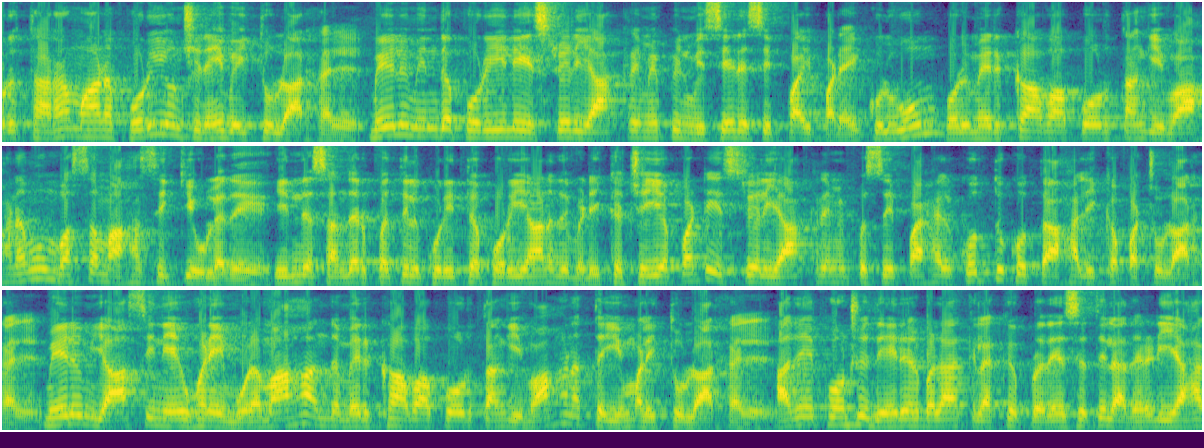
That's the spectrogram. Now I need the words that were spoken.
ஒரு தரமான பொறியொன்றினை வைத்துள்ளார்கள். மேலும் இந்த பொறியிலே இஸ்ரேல் ஆக்கிரமிப்பின் விசேட சிப்பாய் படைக்குழுவும் ஒரு மெர்காவா போர்த்தாங்கி வாகனமும் வசமாக சிக்கியுள்ளது. இந்த சந்தர்ப்பத்தில் குறித்த பொறியானது வெடிக்கச் செய்யப்பட்டு இஸ்ரேல் ஆக்கிரமிப்பு சிப்பாய்கள் கொத்து கொத்தாக அளிக்கப்பட்டுள்ளார்கள். மேலும் யாசின் ஏவுகணை மூலமாக அந்த மெர்காவா போர்த்தாங்கி வாகனத்தையும் அளித்துள்ளார்கள். அதே போன்று தேரல்பலா கிழக்கு பிரதேசத்தில் அதிரடியாக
